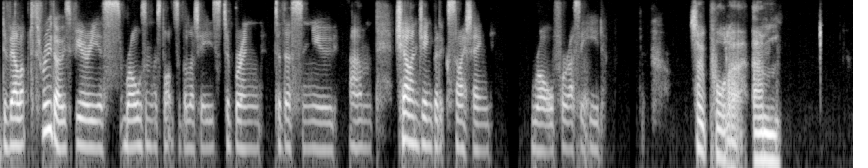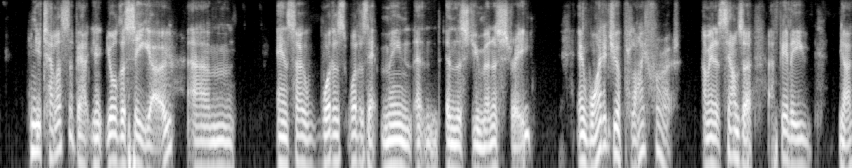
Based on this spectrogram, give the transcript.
developed through those various roles and responsibilities to bring to this new um, challenging but exciting role for us ahead. So, Paula, um, can you tell us about you? You're the CEO, um, and so what does what does that mean in, in this new ministry? And why did you apply for it? I mean, it sounds a, a fairly you know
